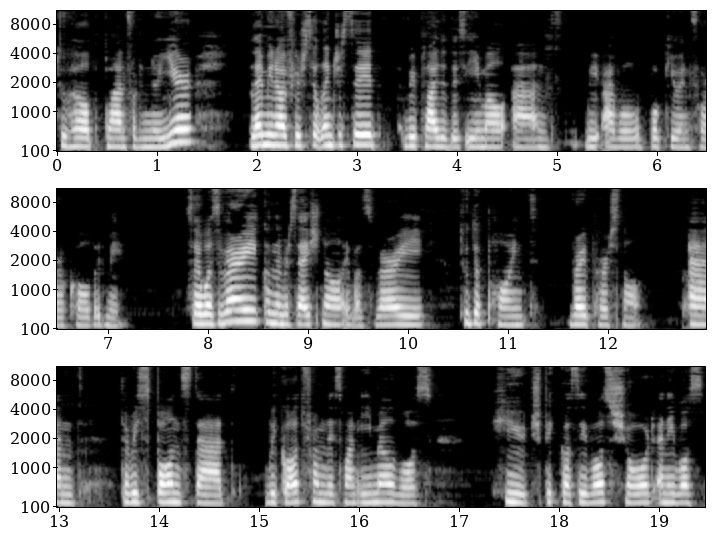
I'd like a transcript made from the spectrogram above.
to help plan for the new year. Let me know if you're still interested. Reply to this email and we, I will book you in for a call with me. So it was very conversational. It was very to the point, very personal. And the response that we got from this one email was huge because it was short and it was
